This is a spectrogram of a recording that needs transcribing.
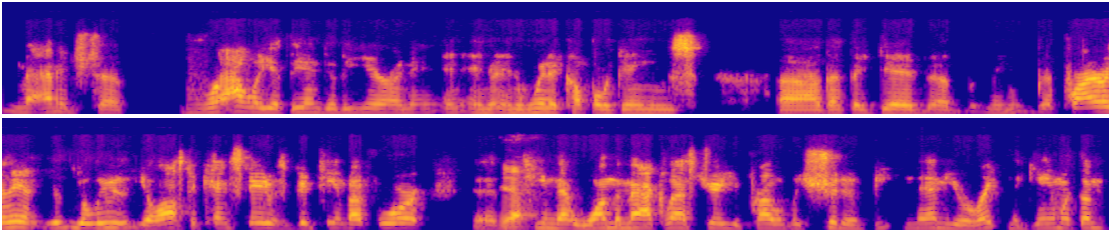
managed to rally at the end of the year and and, and win a couple of games uh, that they did. Uh, I mean, prior to that, you, you, lose, you lost to Kent State. It was a good team before. Uh, yeah. The team that won the MAC last year, you probably should have beaten them. You were right in the game with them.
